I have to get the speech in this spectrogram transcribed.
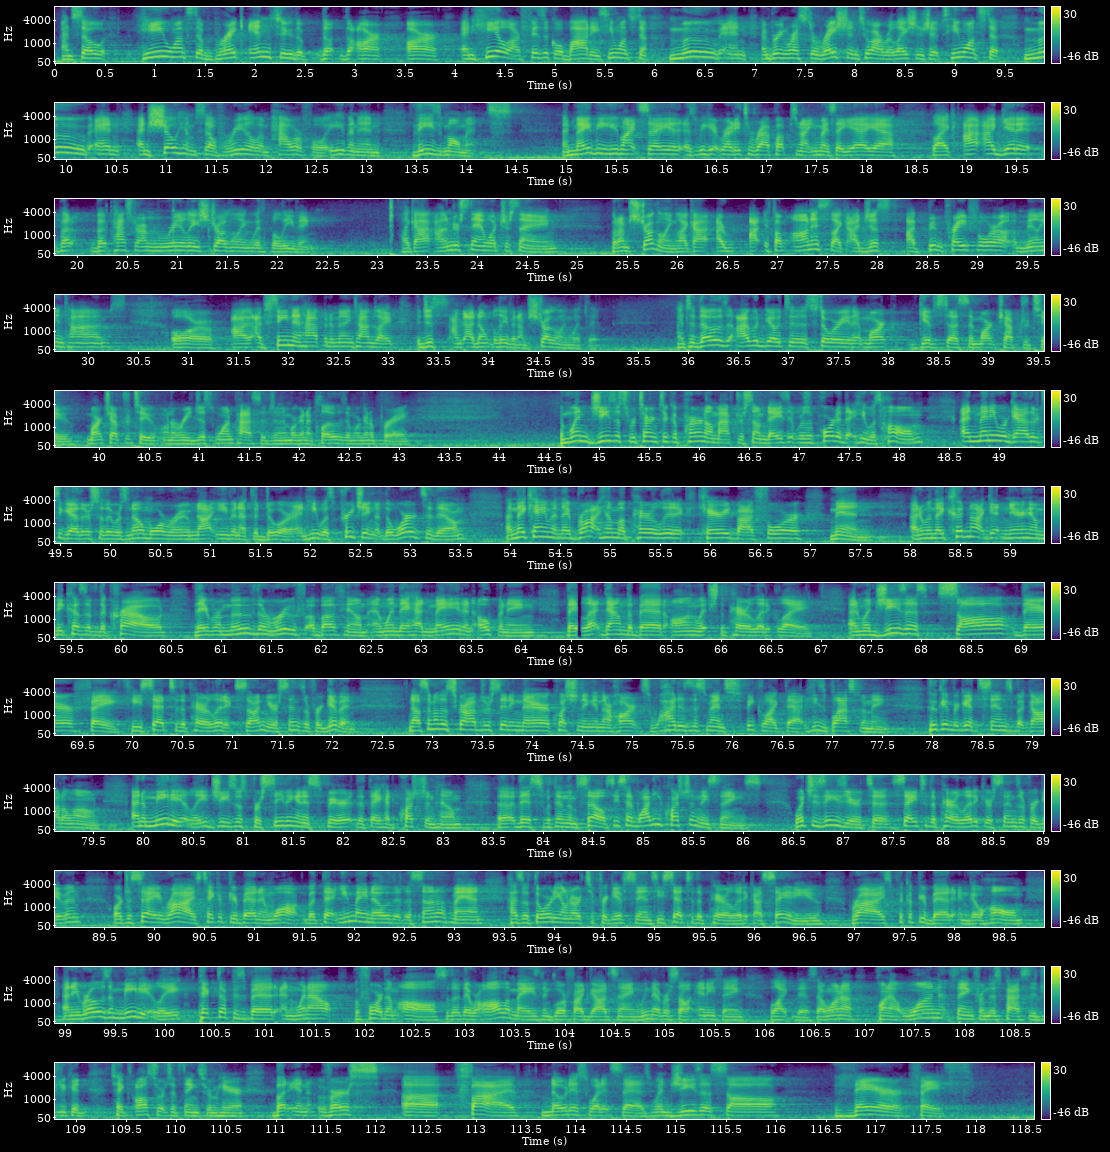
And so he wants to break into the, the, the, our, our, and heal our physical bodies. He wants to move and, and bring restoration to our relationships. He wants to move and, and show himself real and powerful even in these moments. And maybe you might say, as we get ready to wrap up tonight, you might say, Yeah, yeah, like I, I get it, but, but Pastor, I'm really struggling with believing. Like I, I understand what you're saying, but I'm struggling. Like I, I, if I'm honest, like I just, I've been prayed for a, a million times, or I, have seen it happen a million times. Like it just, I, I don't believe it. I'm struggling with it. And to those, I would go to the story that Mark gives us in Mark chapter 2. Mark chapter 2, I want to read just one passage and then we're going to close and we're going to pray. And when Jesus returned to Capernaum after some days, it was reported that he was home, and many were gathered together, so there was no more room, not even at the door. And he was preaching the word to them, and they came and they brought him a paralytic carried by four men. And when they could not get near him because of the crowd, they removed the roof above him, and when they had made an opening, they let down the bed on which the paralytic lay. And when Jesus saw their faith, he said to the paralytic, Son, your sins are forgiven. Now, some of the scribes are sitting there questioning in their hearts, Why does this man speak like that? He's blaspheming. Who can forget sins but God alone? And immediately, Jesus, perceiving in his spirit that they had questioned him uh, this within themselves, he said, Why do you question these things? Which is easier, to say to the paralytic, Your sins are forgiven, or to say, Rise, take up your bed and walk? But that you may know that the Son of Man has authority on earth to forgive sins, he said to the paralytic, I say to you, Rise, pick up your bed, and go home. And he rose immediately, picked up his bed, and went out before them all, so that they were all amazed and glorified God, saying, We never saw anything like this. I want to point out one thing from this passage. You could take all sorts of things from here. But in verse uh, 5, notice what it says. When Jesus saw their faith.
